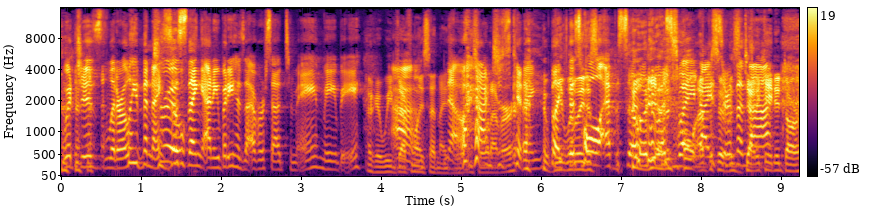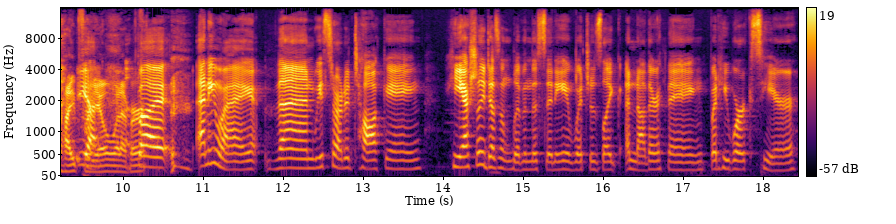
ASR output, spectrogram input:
Which is literally the nicest thing anybody has ever said to me. Maybe. Okay, we've definitely Um, said nice No, things, so I'm whatever. just kidding. We Like this whole just- episode yeah, was this way whole episode nicer was than dedicated that. to our hype for Yeah. you, whatever. But anyway, then we started talking. He actually doesn't live in the city, which is like another thing, but he works here.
